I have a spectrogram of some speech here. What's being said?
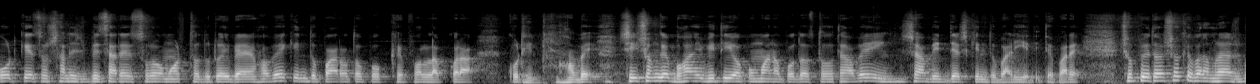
কোর্ট কেস ও সালিশ বিচারে শ্রম অর্থ দুটোই ব্যয় হবে, কিন্তু পারত পক্ষে ফল লাভ করা কঠিন হবে। সেই সঙ্গে ভয়, ভীতি, অপমান, অপদস্থ হতে হবে, হিংসা, বিদ্বেষ কিন্তু বাড়িয়ে দিতে পারে। সুপ্রিয় দর্শক, এবার আমরা আসব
